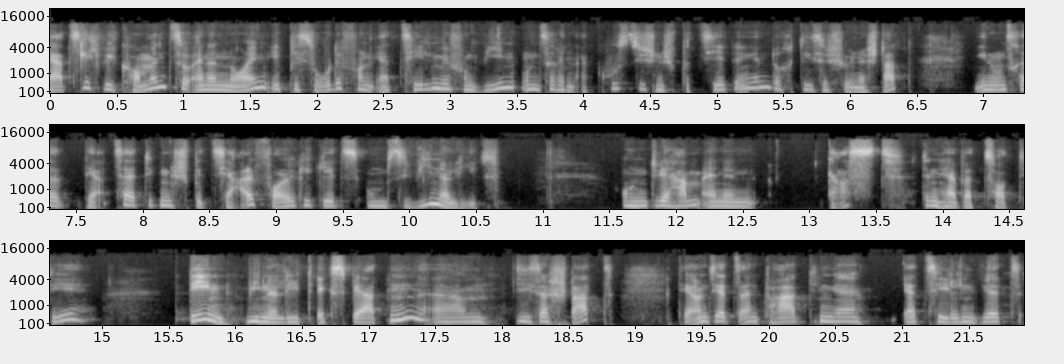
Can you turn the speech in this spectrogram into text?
Herzlich willkommen zu einer neuen Episode von Erzähl mir von Wien, unseren akustischen Spaziergängen durch diese schöne Stadt. In unserer derzeitigen Spezialfolge geht es ums Wienerlied. Und wir haben einen Gast, den Herbert Zotti, den Wienerlied-Experten ähm, dieser Stadt, der uns jetzt ein paar Dinge erzählen wird,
